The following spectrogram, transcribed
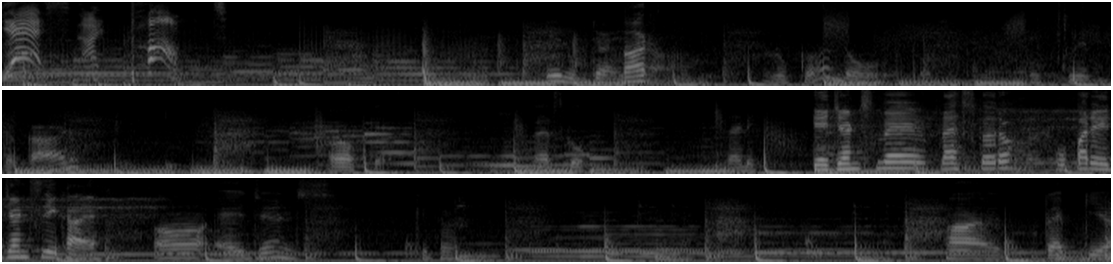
Yes, I'm pumped. ये रुक जा और? रुको दो equip the card okay let's go ready agents में प्रेस करो. ऊपर एजेंट्स लिखा है. एजेंट्स किधर? हाँ टाइप किया.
